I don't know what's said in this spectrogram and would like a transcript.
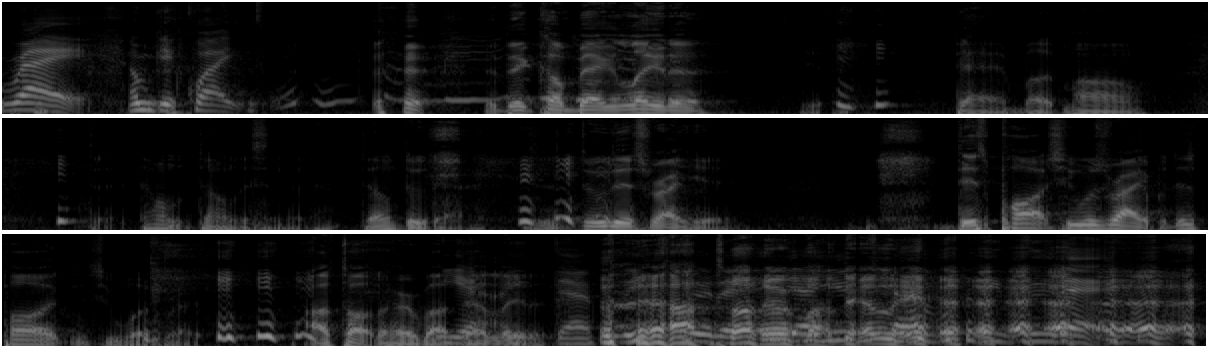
right. I'm gonna get quiet. They come back later. Yeah. Dad, but mom, don't don't listen to that. Don't do that. Just do this right here. This part she was right, but this part she wasn't right. I'll talk to her about yeah, that later. definitely I'll that. talk to her yeah, about you that later. definitely do that.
